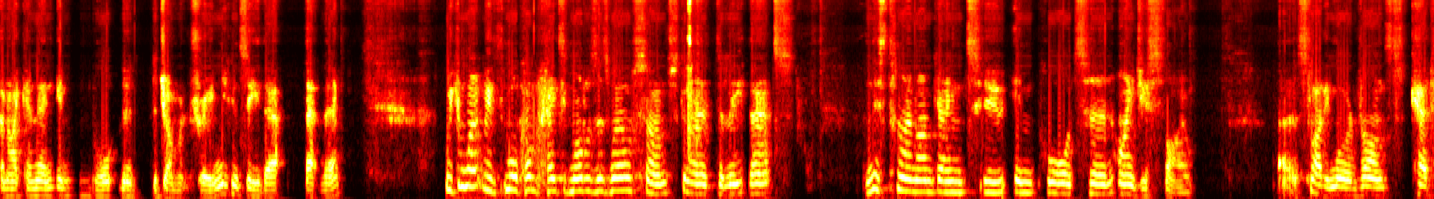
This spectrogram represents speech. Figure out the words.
and I can then import the, the geometry. And you can see that, that there. We can work with more complicated models as well, so I'm just going to delete that. And this time I'm going to import an IGES file, a slightly more advanced CAD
